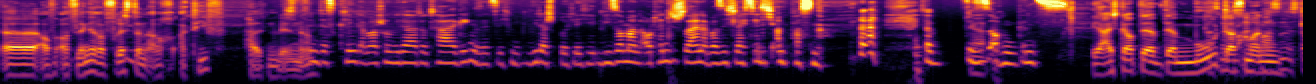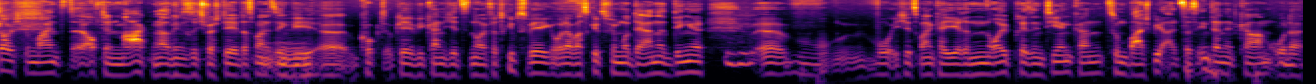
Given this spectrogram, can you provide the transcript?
äh, auf, auf längere Frist dann auch aktiv halten will. Ich Ne? finde, das klingt aber schon wieder total gegensätzlich, widersprüchlich. Wie soll man authentisch sein, aber sich gleichzeitig anpassen? ich glaube, das Ja. ist auch ein ganz. Ja, ich glaube, der, der Das Mut, mit dass dem Anpassen man. ist, glaube ich, gemeint äh, auf den Markt, ne? also wenn ich es richtig verstehe, dass man jetzt irgendwie Mhm. äh, guckt, okay, wie kann ich jetzt neue Vertriebswege oder was gibt's für moderne Dinge, Mhm. äh, wo, wo ich jetzt meine Karriere neu präsentieren kann, zum Beispiel als das Internet kam oder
